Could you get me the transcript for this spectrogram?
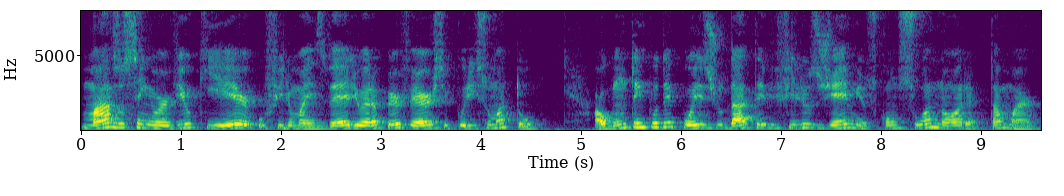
Mas o Senhor viu que Er, o filho mais velho, era perverso e por isso o matou. Algum tempo depois, Judá teve filhos gêmeos com sua nora, Tamar.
